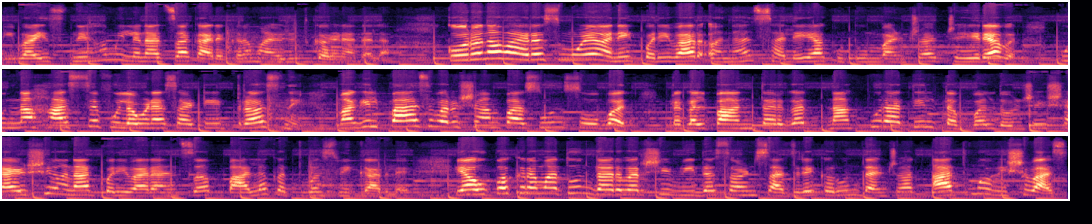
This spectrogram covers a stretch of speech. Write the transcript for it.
दिवाळी स्नेहमिलनाचा कार्यक्रम आयोजित करण्यात आला. कोरोना व्हायरसमुळे अनेक परिवार अनाथ झाले. या कुटुंबांच्या चेहऱ्यावर पुन्हा हास्य फुलवण्यासाठी ट्रस्टने मागील पाच वर्षांपासून सोबत प्रकल्पांतर्गत नागपुरातील तब्बल दोनशे शहाऐंशी अनाथ परिवारांचं पालकत्व स्वीकारलंय. या उपक्रमातून दरवर्षी विविध सण साजरे करून त्यांच्यात आत्मविश्वास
